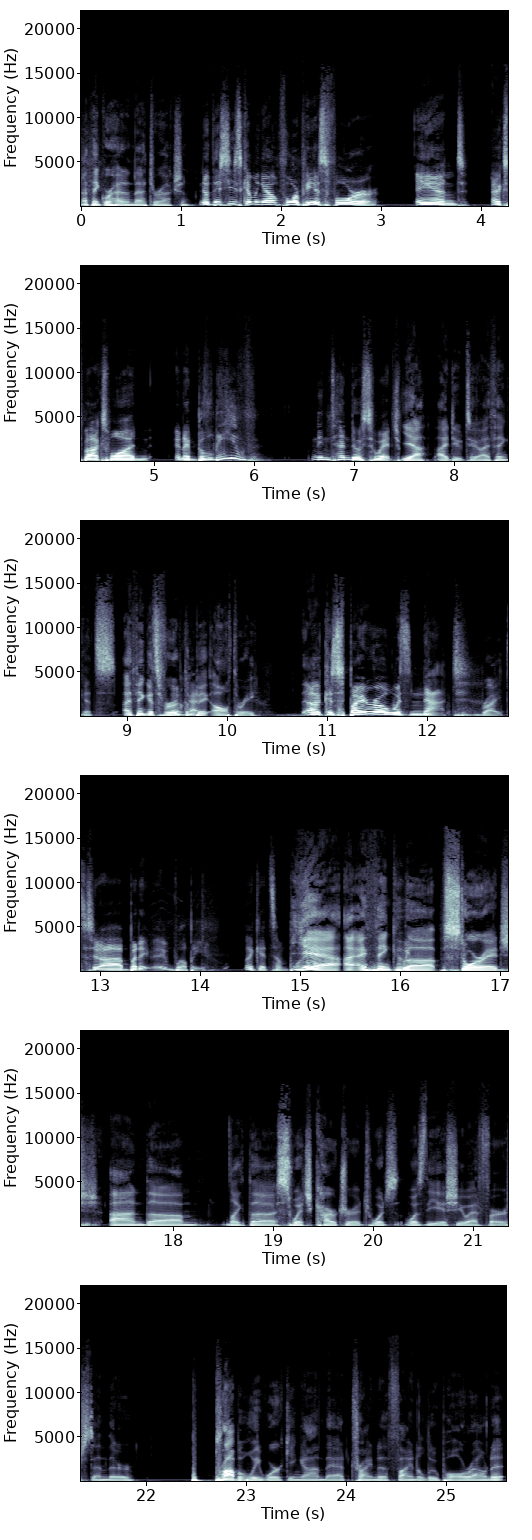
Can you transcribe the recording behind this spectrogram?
I think we're heading that direction. Now this is coming out for PS4 and Xbox One, and I believe Nintendo Switch. Yeah, I do too. I think it's I think it's for the big all three. Because Spyro was not, Right. uh, but it, it will be like at some point. Yeah, I, I think We- the storage on the um, like the Switch cartridge was was the issue at first, and they're probably working on that, trying to find a loophole around it.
